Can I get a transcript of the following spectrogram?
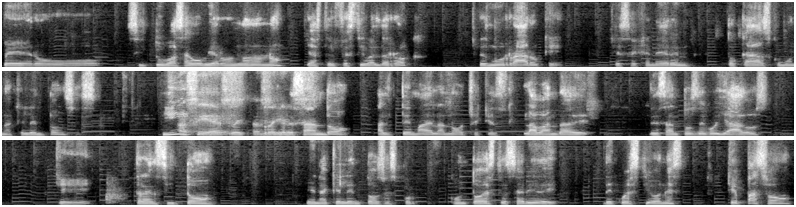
pero si tú vas a gobierno, no, no, no, ya está el festival de rock. Es muy raro que, que se generen tocadas como en aquel entonces. Y así es, regresando al tema de la noche, que es la banda de, de Santos Degollados, que transitó en aquel entonces por, con toda esta serie de, de cuestiones. ¿Qué pasó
